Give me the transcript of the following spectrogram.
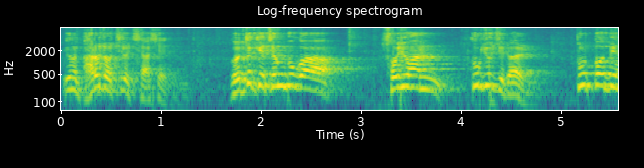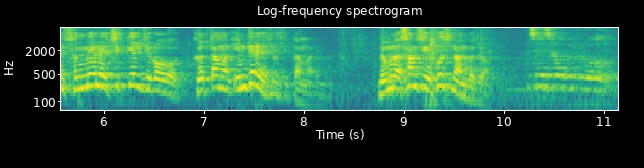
이건 바로 조치를 취하셔야 됩니다. 어떻게 정부가 소유한 국유지를 불법인 성매매 직결지로 그 땅을 임대를 해줄 수 있단 말입니다. 너무나 상식에 벗어난 거죠. 구체적으로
